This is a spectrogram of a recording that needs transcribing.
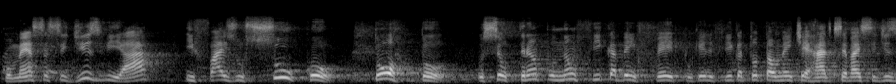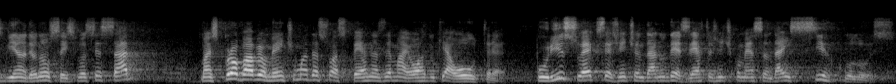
começa a se desviar e faz o sulco torto. O seu trampo não fica bem feito, porque ele fica totalmente errado, que você vai se desviando. Eu não sei se você sabe, mas provavelmente uma das suas pernas é maior do que a outra. Por isso é que se a gente andar no deserto, a gente começa a andar em círculos.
